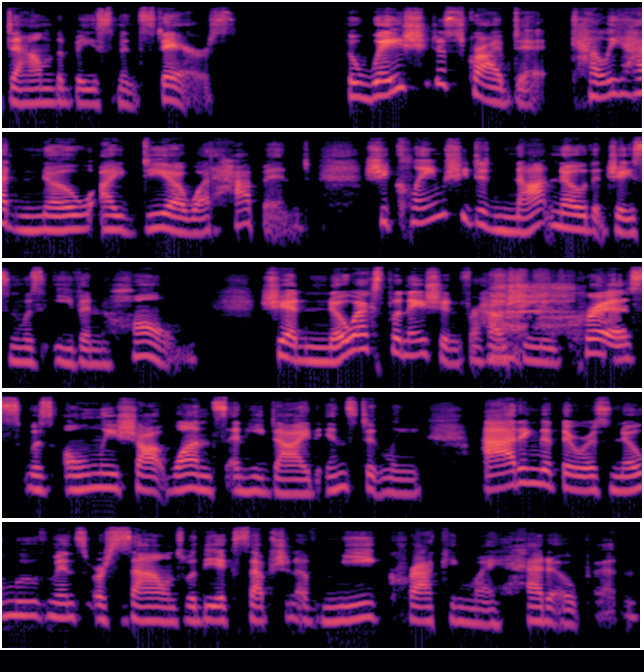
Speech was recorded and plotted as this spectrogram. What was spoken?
down the basement stairs. The way she described it, Kelly had no idea what happened. She claimed she did not know that Jason was even home. She had no explanation for how she knew Chris was only shot once and he died instantly, adding that there was no movements or sounds with the exception of me cracking my head open.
